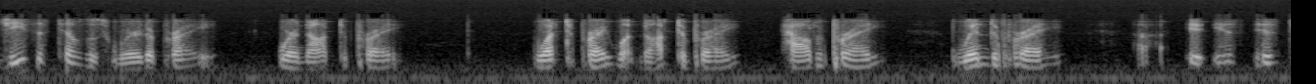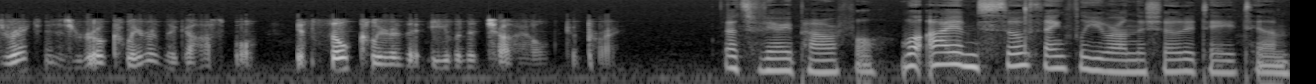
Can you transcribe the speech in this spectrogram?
Jesus tells us where to pray, where not to pray, what to pray, what not to pray, how to pray, when to pray. Uh, it, his, his direction is real clear in the gospel. It's so clear that even a child can pray. That's very powerful. Well, I am so thankful you are on the show today, Tim.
